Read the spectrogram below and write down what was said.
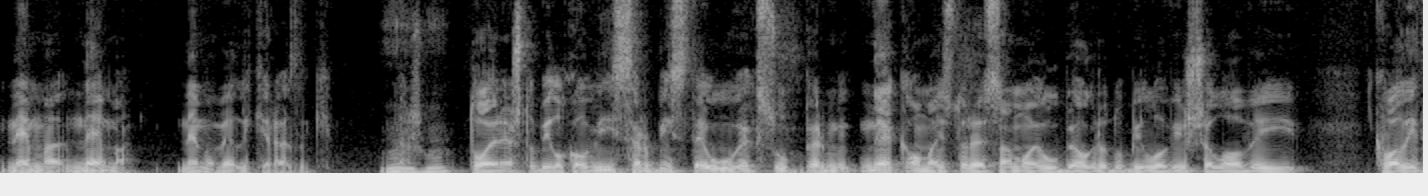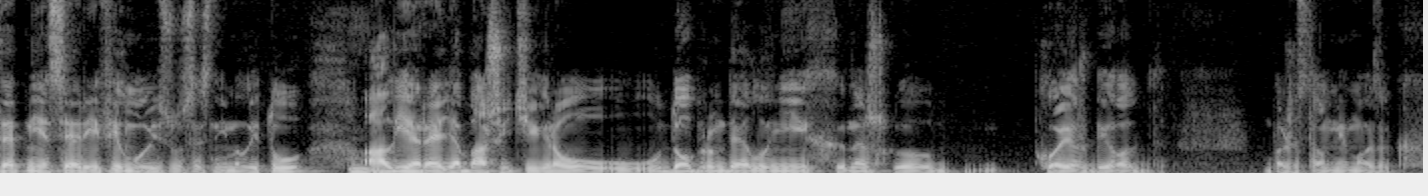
nema, nema, nema velike razlike. Znaš, to je nešto bilo kao vi Srbi ste uvek super, ne kao majstore, samo je u Beogradu bilo više love i kvalitetnije serije i filmovi su se snimali tu, ali je Relja Bašić igrao u, u, u dobrom delu njih, znaš, ko, ko je još bio od, bože, stao mi je mozak,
